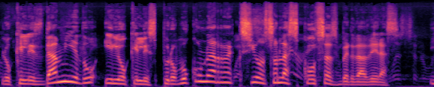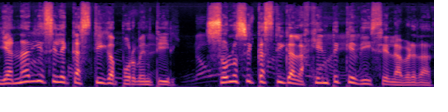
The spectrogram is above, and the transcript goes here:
Lo que les da miedo y lo que les provoca una reacción son las cosas verdaderas. Y a nadie se le castiga por mentir. Solo se castiga a la gente que dice la verdad.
